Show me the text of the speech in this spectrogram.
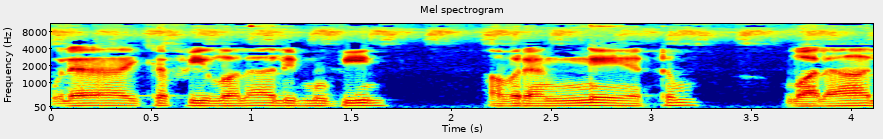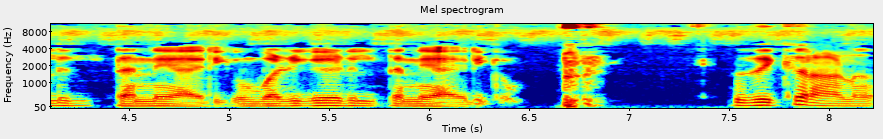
ഉലായി കഫീ വലാലി മുബീൻ. അവരങ്ങേയറ്റം വലാലിൽ തന്നെയായിരിക്കും വഴികേടിൽ തന്നെയായിരിക്കും. ദിക്കറാണ്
